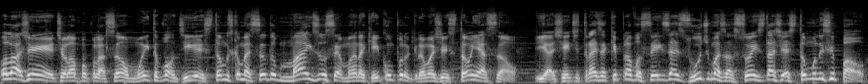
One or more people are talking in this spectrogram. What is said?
Olá, gente! Olá, população! Muito bom dia! Estamos começando mais uma semana aqui com o programa Gestão em Ação. E a gente traz aqui para vocês as últimas ações da gestão municipal.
